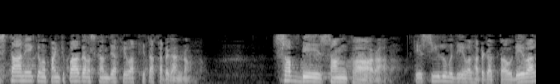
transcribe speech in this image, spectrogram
ස්ථානයකම පංච උපාදානස්කන්ධයක් හේවත් හිතක් හට ගන්නවා. සබ්බේ සංඛාරා ඒ සීලුම දේවල් හටගත්තා වූ දේවල්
